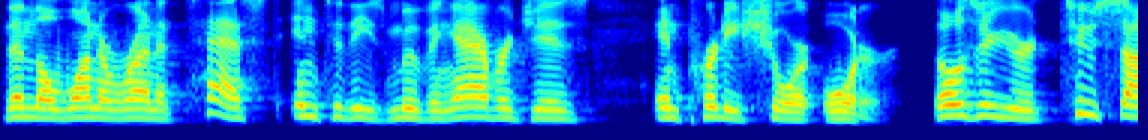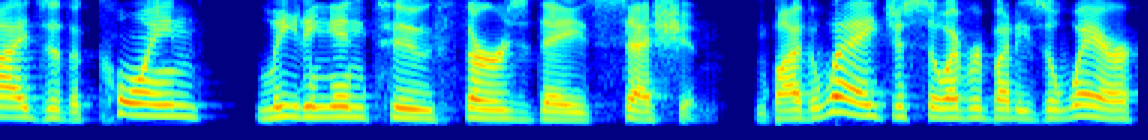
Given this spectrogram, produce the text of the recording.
then they'll want to run a test into these moving averages in pretty short order. Those are your two sides of the coin leading into Thursday's session. And by the way, just so everybody's aware,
